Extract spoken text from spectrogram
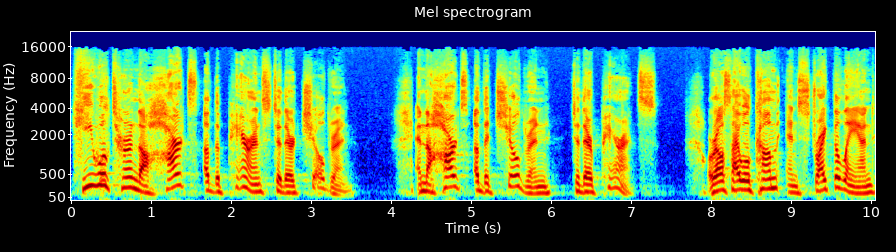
He will turn the hearts of the parents to their children and the hearts of the children to their parents. Or else I will come and strike the land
